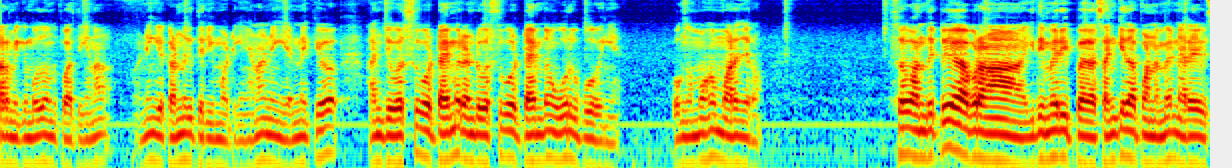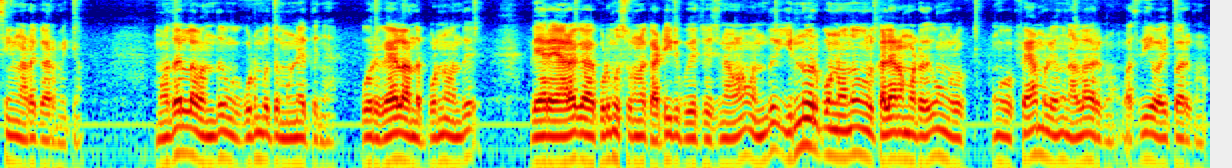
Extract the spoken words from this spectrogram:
ஆரம்பிக்கும் போது வந்து பார்த்தீங்கன்னா நீங்கள் கண்ணுக்கு தெரிய மாட்டீங்க. ஏன்னா நீங்கள் என்றைக்கோ அஞ்சு வருஷத்துக்கு ஒரு டைமு ரெண்டு வருஷத்துக்கு ஒரு டைம் தான் ஊருக்கு போவீங்க. உங்கள் முகம் மறைஞ்சிரும். ஸோ வந்துட்டு அப்புறம் இதேமாரி இப்போ சங்கீதா பண்ண மாரி நிறைய விஷயங்கள் நடக்க ஆரம்பிக்கும். முதல்ல வந்து உங்கள் குடும்பத்தை முன்னேற்றுங்க ஒரு வேளை அந்த பொண்ணு வந்து வேறு யாராவது குடும்ப சூழ்நிலை கட்டிட்டு போயிடுச்சு வச்சுனாலும் வந்து இன்னொரு பொண்ணு வந்து உங்களுக்கு கல்யாணம் பண்ணுறதுக்கு உங்கள் உங்கள் ஃபேமிலி வந்து நல்லா இருக்கணும் வசதியாக வாய்ப்பாக இருக்கணும்.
